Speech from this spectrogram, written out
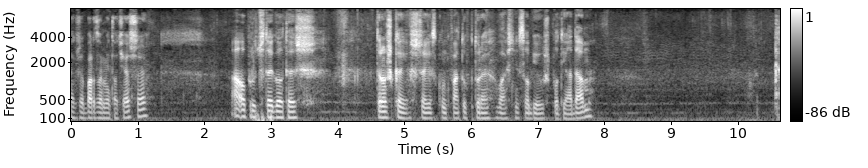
Także bardzo mnie to cieszy. A oprócz tego też troszkę jeszcze jest kumkwatów, które właśnie sobie już podjadam.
